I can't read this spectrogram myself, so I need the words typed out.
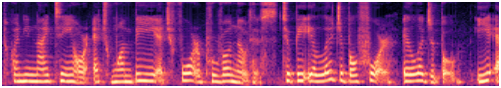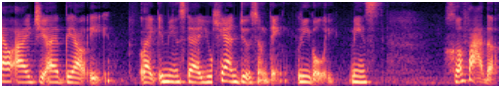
2019, or H 1B, H 4 approval notice. To be eligible for, eligible, E L I G I B L E, like it means that you can do something legally, means 合法的.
